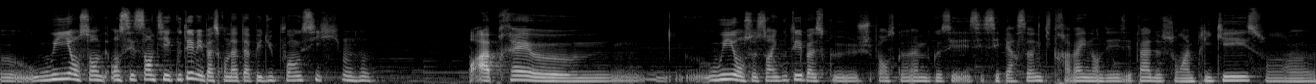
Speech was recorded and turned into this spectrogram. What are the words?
Euh, oui, on, s'est senti écouté, mais parce qu'on a tapé du poing aussi. Mhm. Après, euh, oui, on se sent écouté parce que je pense quand même que ces, personnes qui travaillent dans des EHPAD sont impliquées, sont,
